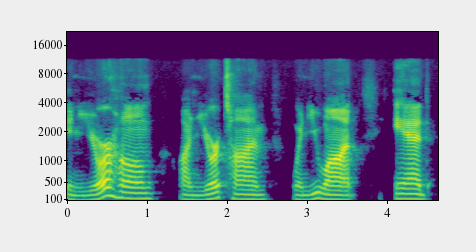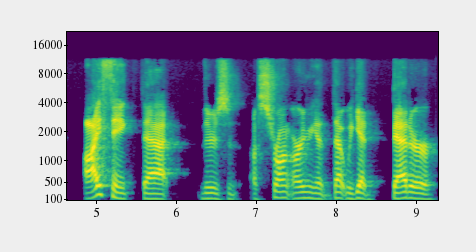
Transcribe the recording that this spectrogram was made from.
in your home on your time when you want and I think that there's a strong argument that we get better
